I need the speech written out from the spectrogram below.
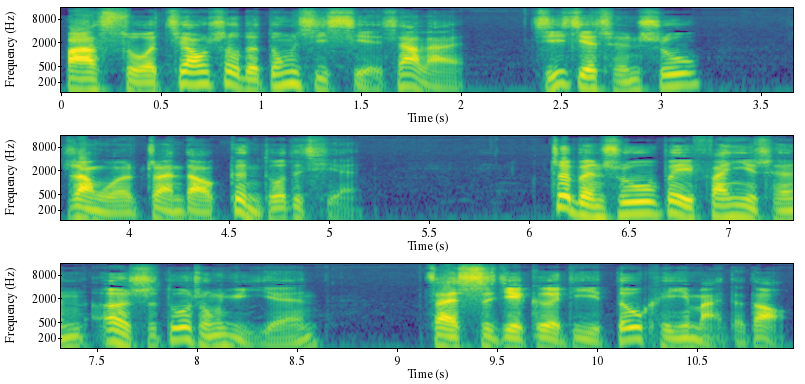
把所教授的东西写下来，集结成书，让我赚到更多的钱。这本书被翻译成二十多种语言，在世界各地都可以买得到。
